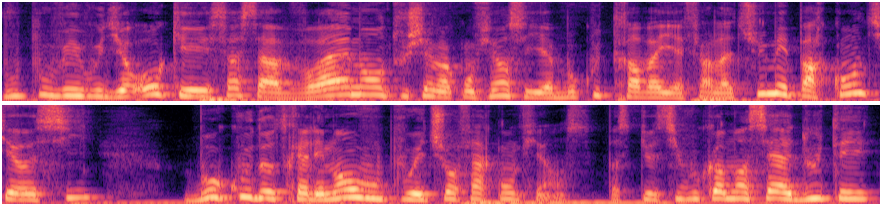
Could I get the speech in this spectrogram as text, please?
vous pouvez vous dire, ok, ça, ça a vraiment touché ma confiance et il y a beaucoup de travail à faire là-dessus. Mais par contre, il y a aussi beaucoup d'autres éléments où vous pouvez toujours faire confiance. Parce que si vous commencez à douter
